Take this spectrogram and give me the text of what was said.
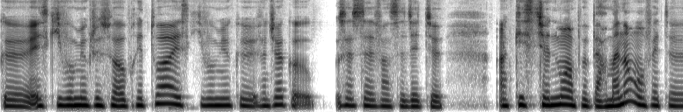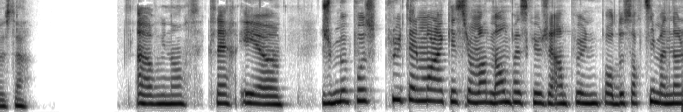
que Est-ce qu'il vaut mieux que je sois auprès de toi? Est-ce qu'il vaut mieux que. Enfin, tu vois, que ça, ça, enfin, ça doit être un questionnement un peu permanent, en fait, euh, ça. Ah oui, non, c'est clair. Et je me pose plus tellement la question maintenant parce que j'ai un peu une porte de sortie maintenant,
